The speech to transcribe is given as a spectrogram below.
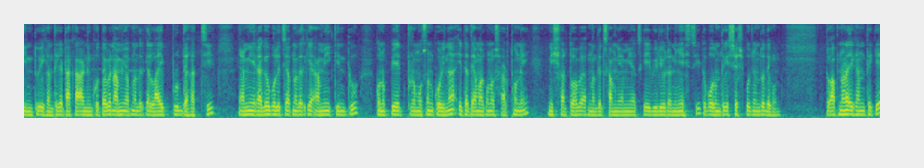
কিন্তু এখান থেকে টাকা আর্নিং করতে পারবেন। আমি আপনাদেরকে লাইভ প্রুফ দেখাচ্ছি। আমি এর আগেও বলেছি আপনাদেরকে, আমি কিন্তু কোনো পেড প্রমোশন করি না। এটাতে আমার কোনো স্বার্থ নেই। নিঃস্বার্থভাবে আপনাদের সামনে আমি আজকে এই ভিডিওটা নিয়ে এসেছি। তো প্রথম থেকে শেষ পর্যন্ত দেখুন। তো আপনারা এখান থেকে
